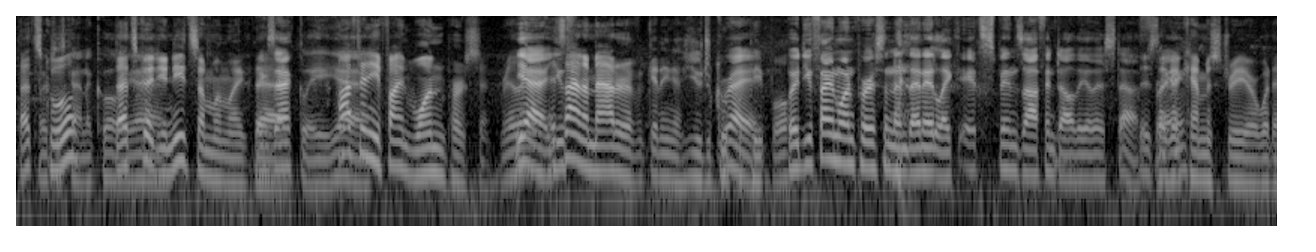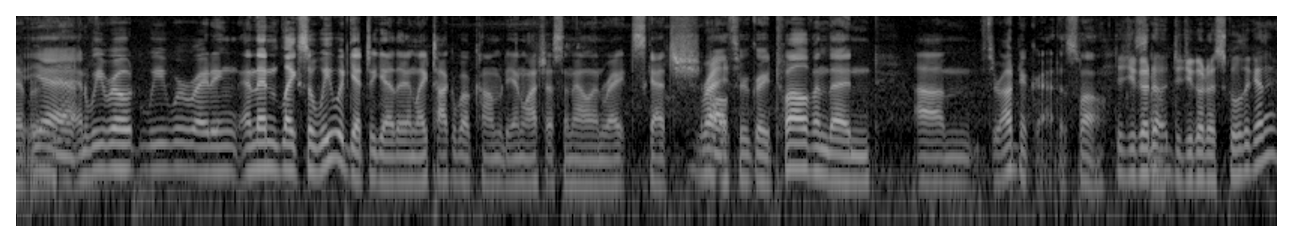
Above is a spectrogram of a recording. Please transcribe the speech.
That's cool. cool, That's good. You need someone like that. Exactly. Yeah. Often you find one person. Really. Yeah, It's not a matter of getting a huge group right. of people. But you find one person and then it like it spins off into all the other stuff. There's right? like a chemistry or whatever. Yeah, and we wrote, we were writing, and then like so we would get together and like talk about comedy and watch SNL and write sketch all through grade twelve, and then um, through undergrad as well. Did you go So- to Did you go to school together?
